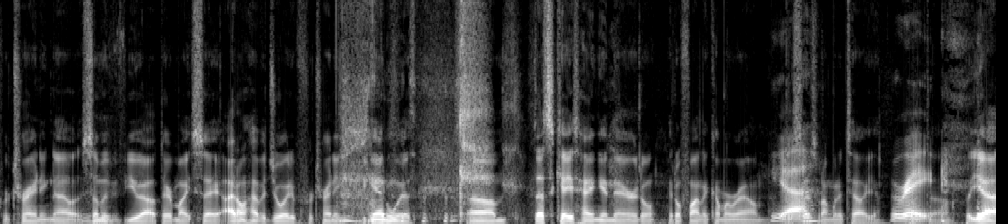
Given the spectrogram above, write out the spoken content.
for training. Now, mm-hmm. some of you out there might say, "I don't have a joy for training to begin with." Um, if that's the case, hang in there. It'll it'll finally come around. Yeah, that's, what I'm going to tell you. Right. But, uh, but yeah,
